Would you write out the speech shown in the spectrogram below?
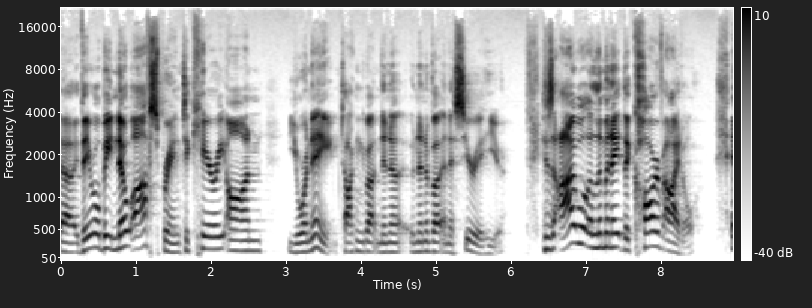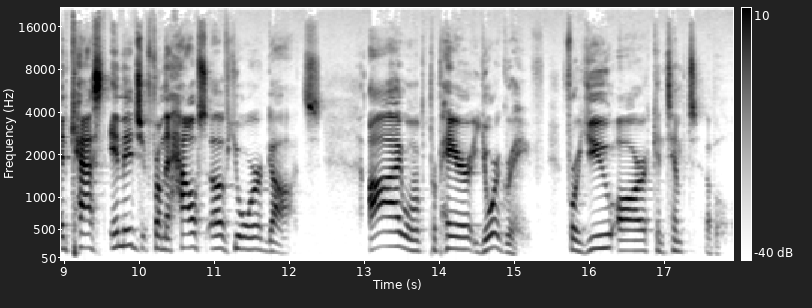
Uh, there will be no offspring to carry on your name. Talking about Nineveh and Assyria here. He says, I will eliminate the carved idol and cast image from the house of your gods. I will prepare your grave, for you are contemptible.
